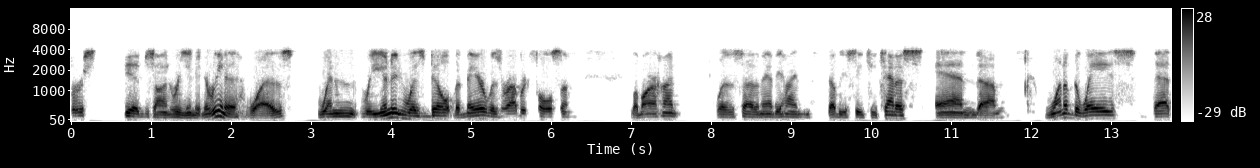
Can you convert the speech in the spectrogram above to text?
first dibs on Reunion Arena was when Reunion was built, the mayor was Robert Folsom. Lamar Hunt was uh, the man behind WCT Tennis. And um, one of the ways that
